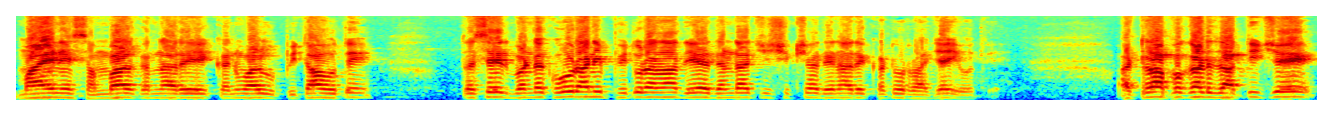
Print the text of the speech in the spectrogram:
मायेने सांभाळ करणारे कनवाळू पिता होते. तसेच बंडखोर आणि फितुरांना देहदंडाची शिक्षा देणारे कठोर राजाही होते. अठरा पकड जातीचे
